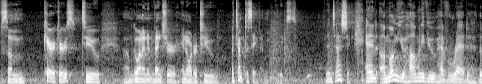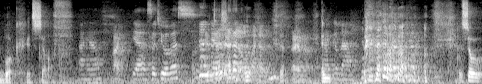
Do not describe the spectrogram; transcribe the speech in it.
some characters to um, go on an adventure in order to attempt to save him, at least. Fantastic. And among you, how many of you have read the book itself? I have. Hi. Yeah, so two of us. no, I haven't. I have not. And I feel bad. So,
